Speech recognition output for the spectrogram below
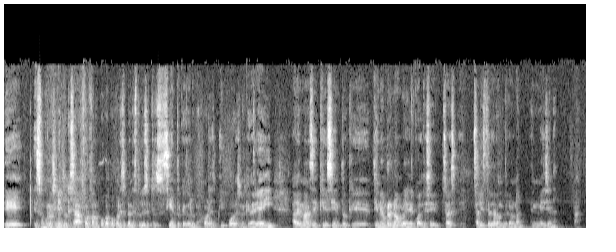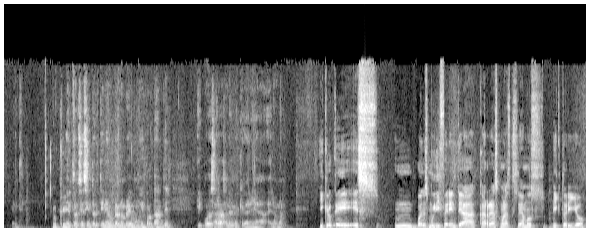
eh, es un conocimiento que se va forjando poco a poco en ese plan de estudios, entonces siento que es de los mejores y por eso me quedaría ahí. Además de que siento que tiene un renombre, el cual decir, ¿sabes? ¿Saliste de dónde? ¿De la UNAM? ¿En medicina? Ah, vente. Ok. Entonces siento que tiene un renombre muy importante y por esas razones me quedaría en la UNAM. Y creo que es un- bueno, es muy diferente a carreras como las que estudiamos Víctor y yo,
